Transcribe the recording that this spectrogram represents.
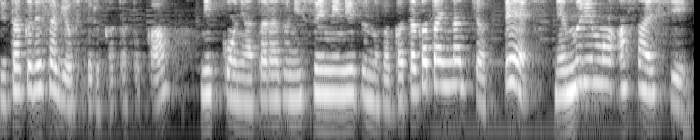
自宅で作業してる方とか、日光に当たらずに睡眠リズムがガタガタになっちゃって、眠りも浅いし、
